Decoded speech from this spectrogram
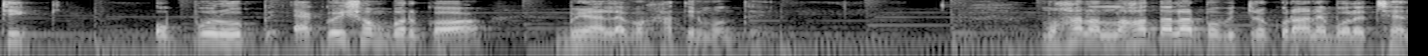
ঠিক অপরূপ একই সম্পর্ক বিড়াল এবং হাতির মধ্যে। মহান আল্লাহ তালার পবিত্র কোরআনে বলেছেন,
